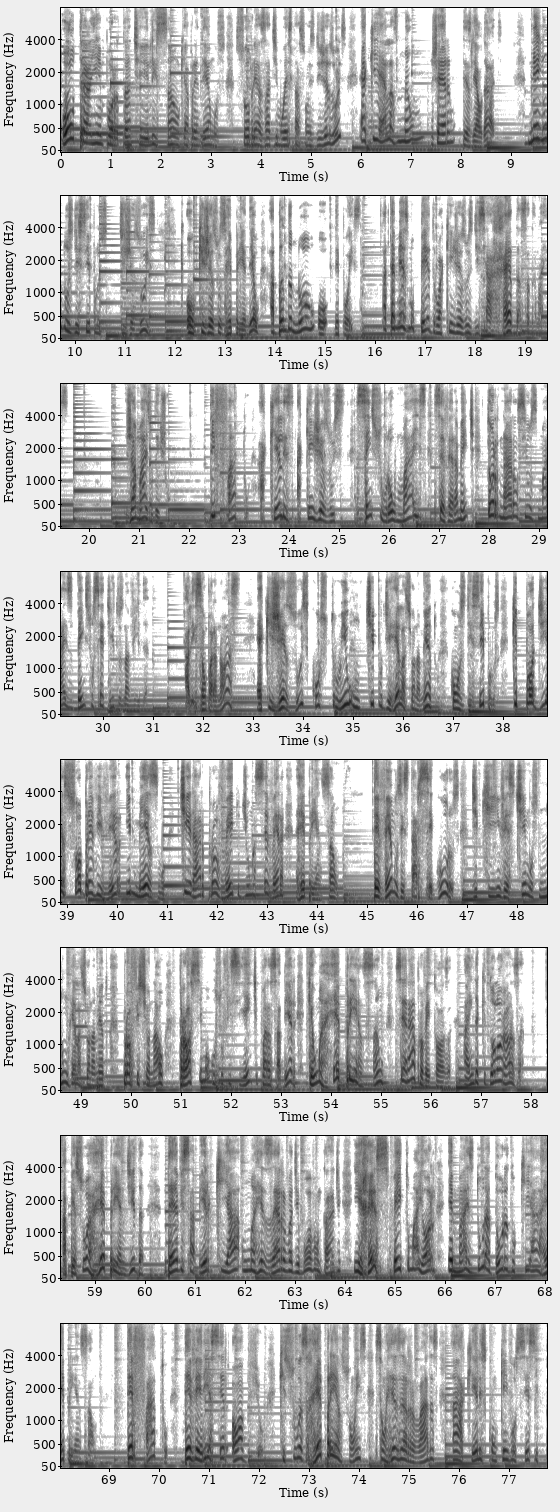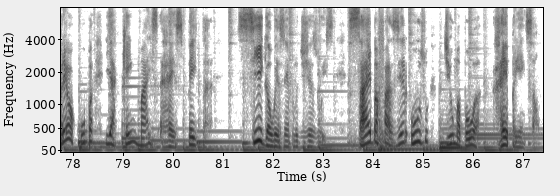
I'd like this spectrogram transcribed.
Outra importante lição que aprendemos sobre as admoestações de Jesus é que elas não geram deslealdade. Nenhum dos discípulos de Jesus ou que Jesus repreendeu, abandonou-o depois. Até mesmo Pedro, a quem Jesus disse arreda Satanás, jamais o deixou. De fato, aqueles a quem Jesus censurou mais severamente tornaram-se os mais bem-sucedidos na vida. A lição para nós é que Jesus construiu um tipo de relacionamento com os discípulos que podia sobreviver e mesmo tirar proveito de uma severa repreensão. Devemos estar seguros de que investimos num relacionamento profissional próximo o suficiente para saber que uma repreensão será proveitosa, ainda que dolorosa. A pessoa repreendida deve saber que há uma reserva de boa vontade e respeito maior e mais duradoura do que a repreensão. De fato, deveria ser óbvio que suas repreensões são reservadas àqueles com quem você se preocupa e a quem mais respeita. Siga o exemplo de Jesus. Saiba fazer uso de uma boa repreensão.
